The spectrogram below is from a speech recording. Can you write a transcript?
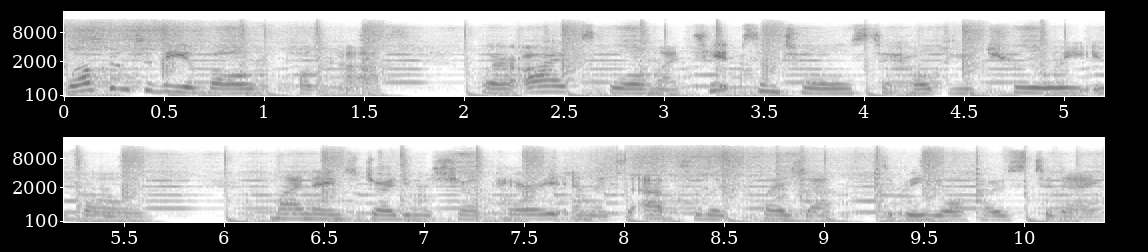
Welcome to the Evolve podcast, where I explore my tips and tools to help you truly evolve. My name's Jody Michelle Perry, and it's an absolute pleasure to be your host today.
